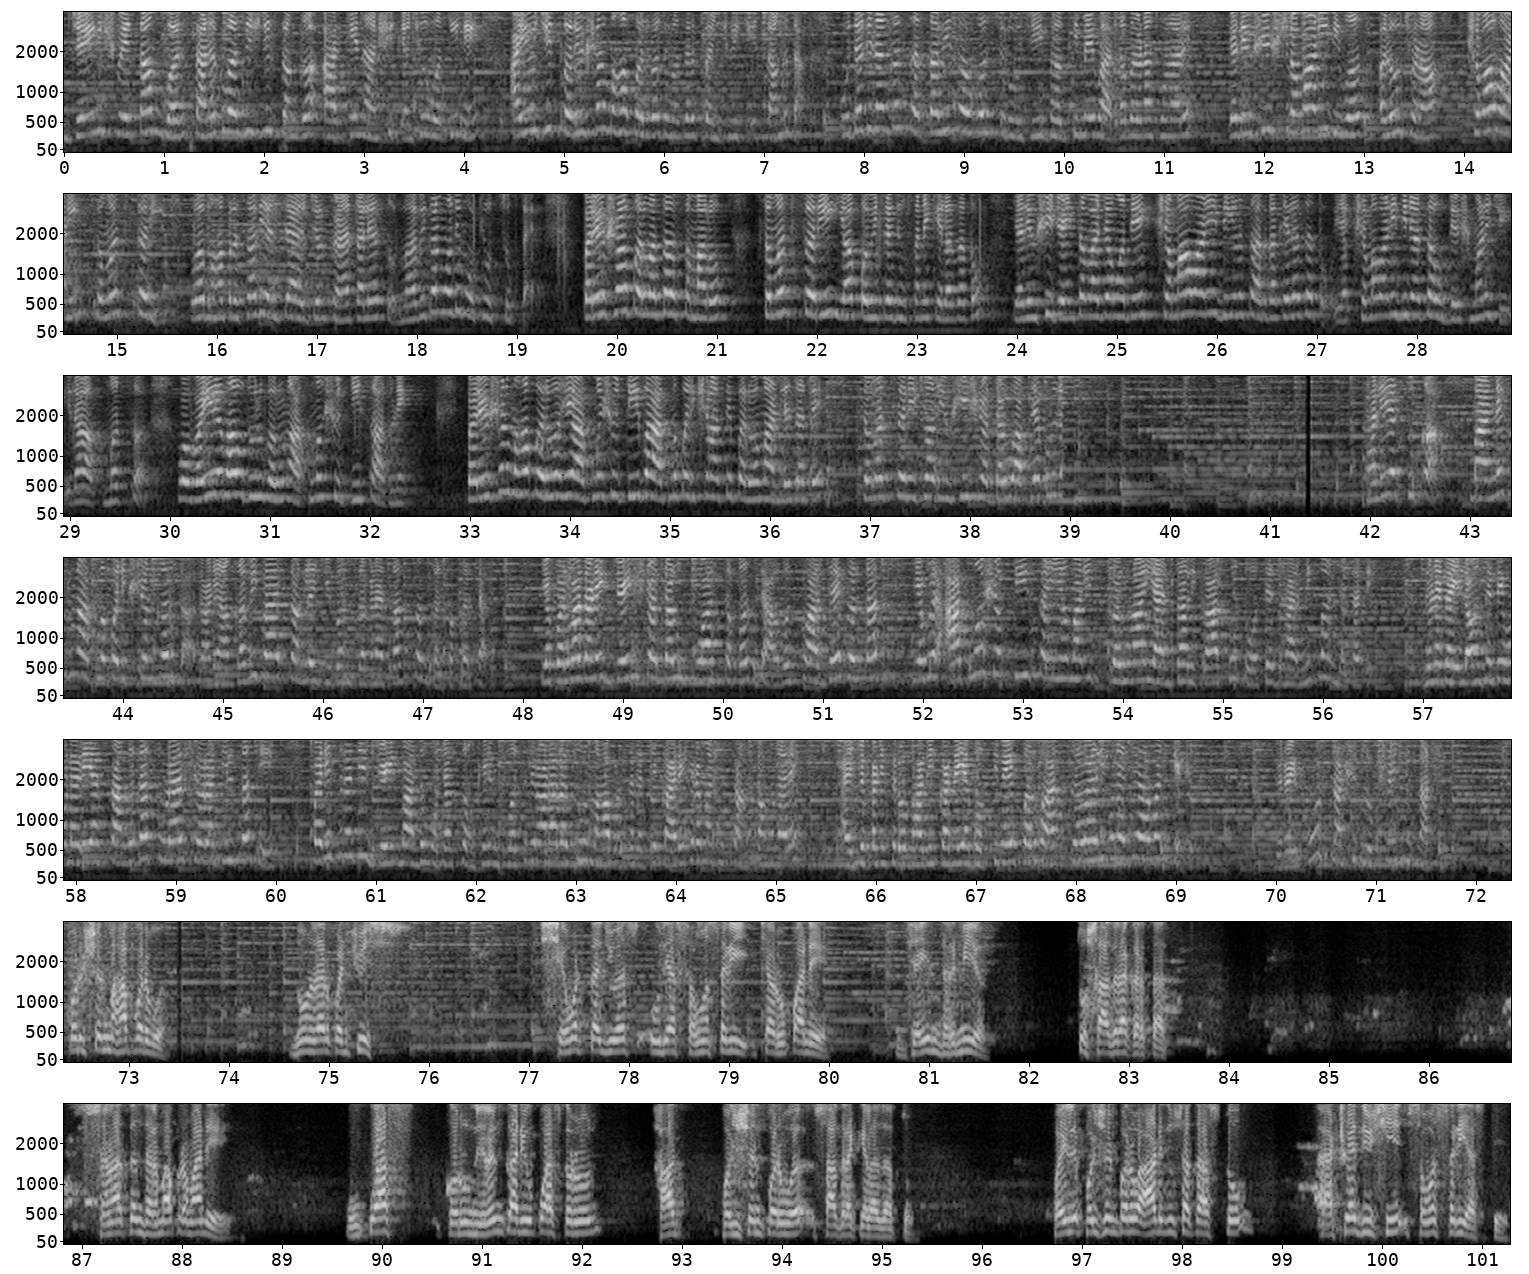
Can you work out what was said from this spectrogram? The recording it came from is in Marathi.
जैन श्वेतांबर स्थानकवासी श्री संघ आर के नाशिक यांच्या वतीने आयोजित पर्युषण महापर्व दोन हजार पंचवीसची सांगता उद्या दिनांक सत्तावीस ऑगस्ट रोजी भक्तिमय वातावरणात होणार आहे. या दिवशी श्रमाणी दिवस आलोचना क्षमावाणी समजतरी व महाप्रसाद यांचे आयोजन करण्यात आले असून भाविकांमध्ये मोठी उत्सुकता आहे. पर्युषण पर्वाचा समारोप समत्सरी या पवित्र दिवसाने केला जातो. या दिवशी जैन समाजामध्ये क्षमावाणी दिन साजरा केला जातो. या क्षमावाणी दिनाचा उद्देश म्हणजे राग मत्सर व वैरभाव दूर करून आत्मशुद्धी साधणे. पर्युषण महापर्व हे आत्मशुद्धी व आत्मपरीक्षणाचे पर्व मानले जाते. समत्सरीच्या दिवशी श्रद्धाळू आपल्याकडून झालेल्या चुका मान्य करून आत्मपरीक्षण करतात आणि आगामी काळात चांगले जीवन जगण्याचा संकल्प करतात. या पर्वात अनेक जैन श्रद्धाळू उपवास तपस्या व स्वाध्याय करतात. यामुळे आत्मशक्ती संयम आणि करुणा यांचा विकास होतो असे धार्मिक मानले जाते. धनेदाई लॉन्स येथे होणाऱ्या या सांगता सोहळ्यात शहरातील तसेच परिसरातील जैन बांधव मोठ्या संख्येने उपस्थित राहणार असून महाप्रसादाचे कार्यक्रमाची सांगता होणार आहे. आयोजकांनी सर्व भाविकांना या भक्तिमय पर्वात सहभागी होण्याचे आवाहन केले. रिपोर्ट नाशिक लोकशाही न्यूज नाशिक. परिषद महापर्व दोन हजार पंचवीस. शेवटचा दिवस उद्या संवत्सरीच्या रूपाने जैन धर्मीय तो साजरा करतात. सनातन धर्माप्रमाणे उपवास करून निरंकारी उपवास करून हा पर्युषण पर्व साजरा केला जातो. पहिले पर्युषण पर्व आठ दिवसाचा असतो आठव्या दिवशी संवत्सरी असते.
